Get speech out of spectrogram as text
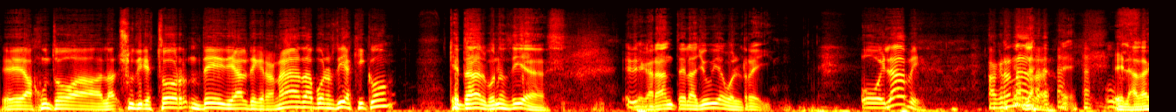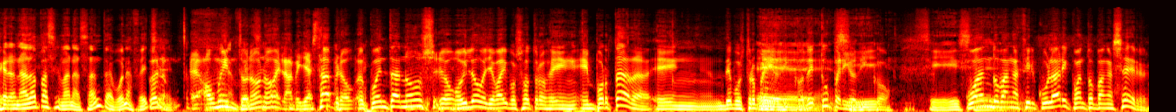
eh, junto a la- su director de Ideal de Granada. Buenos días, Kiko. ¿Qué tal? Buenos días. ¿Llegará ante la lluvia o el rey? O el ave. A Granada. el ave a Granada para Semana Santa, buena fecha. Bueno, eh, aumento, ¿no? No, el ave ya está, pero eh, cuéntanos, eh, hoy lo lleváis vosotros en, en portada en, de vuestro periódico, Eh, de tu periódico. sí, sí, sí. ¿Cuándo van a circular y cuántos van a ser?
